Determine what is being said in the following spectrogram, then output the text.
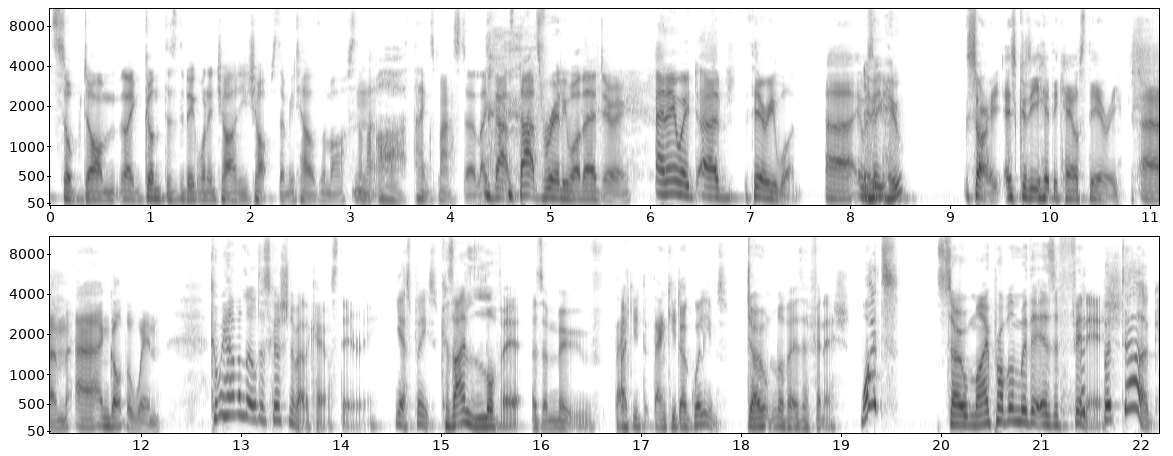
sub Dom. Like Gunther's the big one in charge. He chops them. He tells them off. So I'm Mm. like, oh, thanks, master. Like that's that's really what they're doing. And anyway, uh, theory one. Uh, it was who? a- who? Sorry, it's because he hit the Chaos Theory um, uh, and got the win. Can we have a little discussion about the chaos theory? Yes, please. Because I love it as a move. Thank I you, thank you, Doug Williams. don't love it as a finish. What? So my problem with it as a But- finish. But, Doug,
